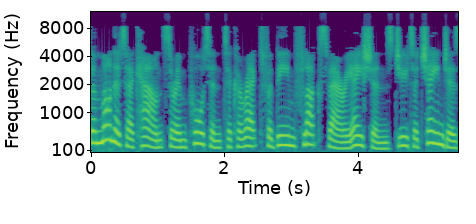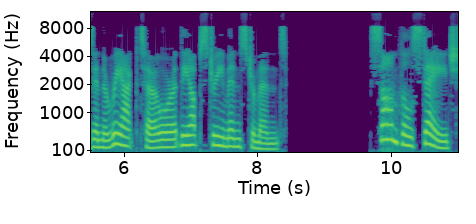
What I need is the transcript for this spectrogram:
The monitor counts are important to correct for beam flux variations due to changes in the reactor or at the upstream instrument. Sample stage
